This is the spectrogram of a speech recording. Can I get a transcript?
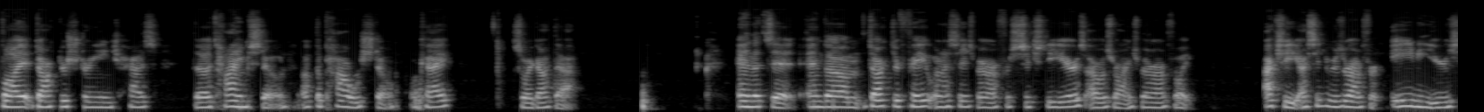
But Doctor Strange has the Time Stone, not the Power Stone. Okay? So I got that. And that's it. And um, Doctor Fate, when I say he's been around for 60 years, I was wrong. He's been around for like. Actually, I said he was around for 80 years.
